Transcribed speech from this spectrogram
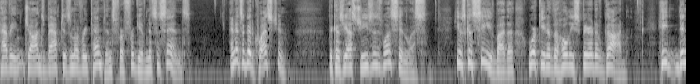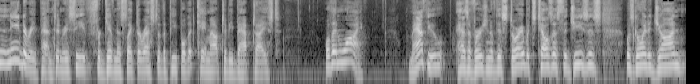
having John's baptism of repentance for forgiveness of sins? And it's a good question because, yes, Jesus was sinless. He was conceived by the working of the Holy Spirit of God. He didn't need to repent and receive forgiveness like the rest of the people that came out to be baptized. Well, then why? Matthew has a version of this story which tells us that Jesus was going to John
